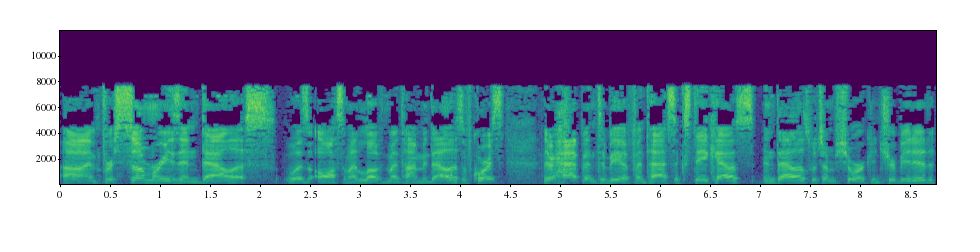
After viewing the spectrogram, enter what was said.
Uh, and for some reason, Dallas was awesome. I loved my time in Dallas. Of course, there happened to be a fantastic steakhouse in Dallas, which I'm sure contributed.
